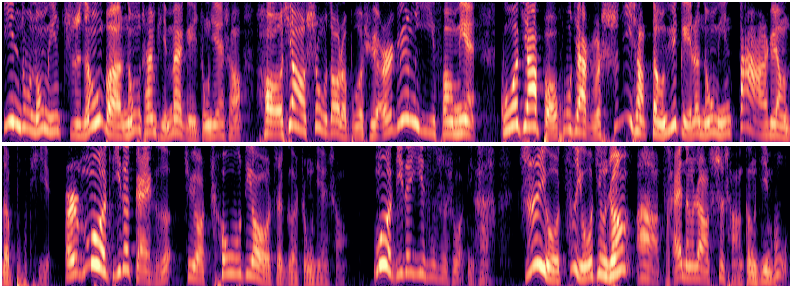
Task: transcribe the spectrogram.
印度农民只能把农产品卖给中间商，好像受到了剥削；而另一方面，国家保护价格实际上等于给了农民大量的补贴。而莫迪的改革就要抽掉这个中间商。莫迪的意思是说，你看，只有自由竞争啊，才能让市场更进步。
